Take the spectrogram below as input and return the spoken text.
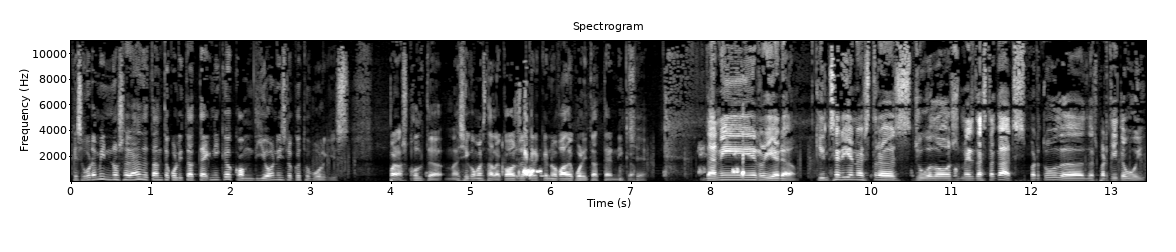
que segurament no seran de tanta qualitat tècnica com Dionis, el que tu vulguis. Però, escolta, així com està la cosa, crec que no va de qualitat tècnica. Sí. Dani Riera, quins serien els tres jugadors més destacats per tu de, del partit d'avui?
